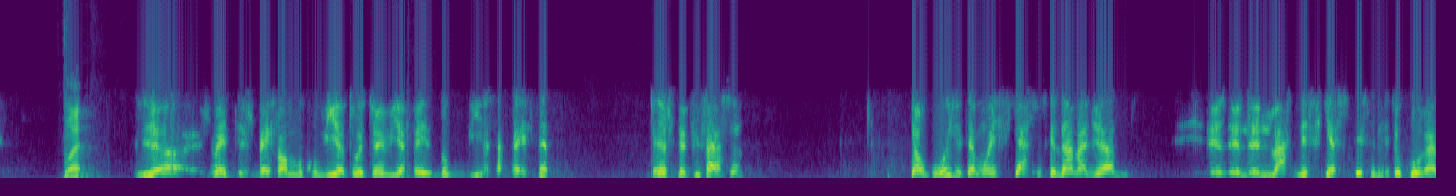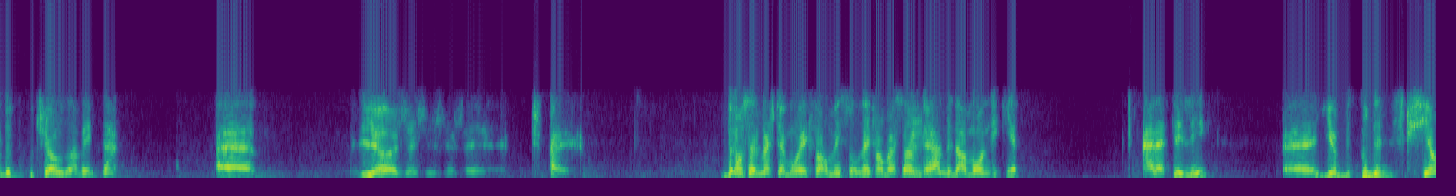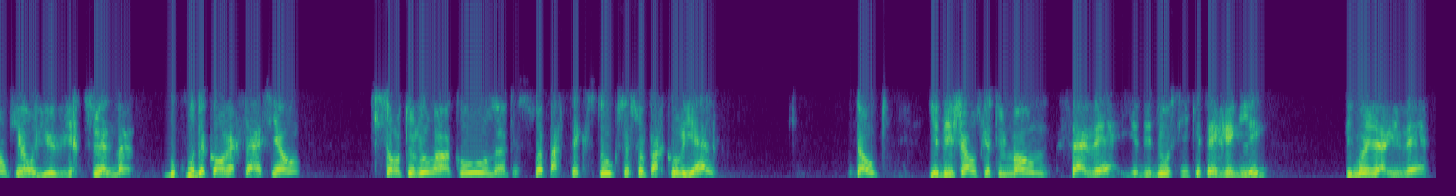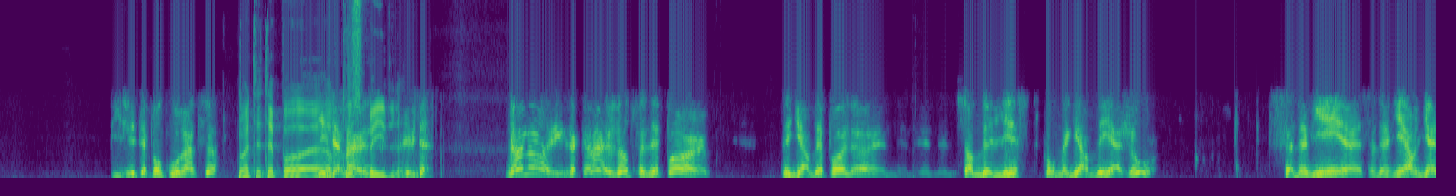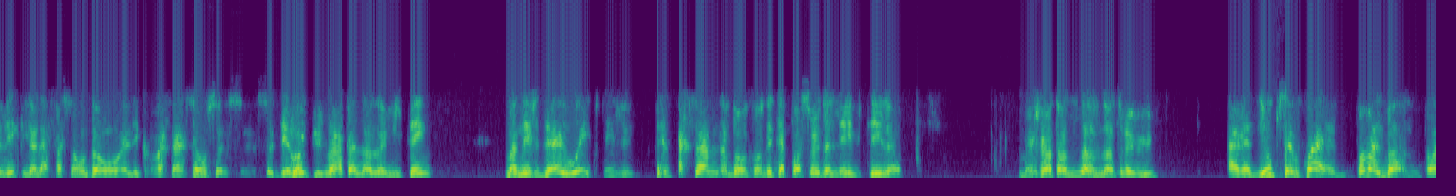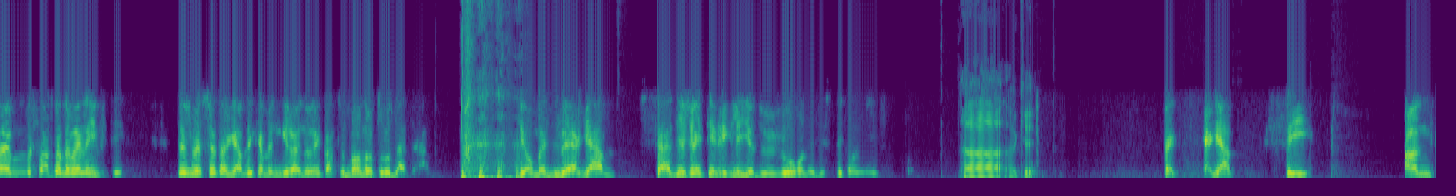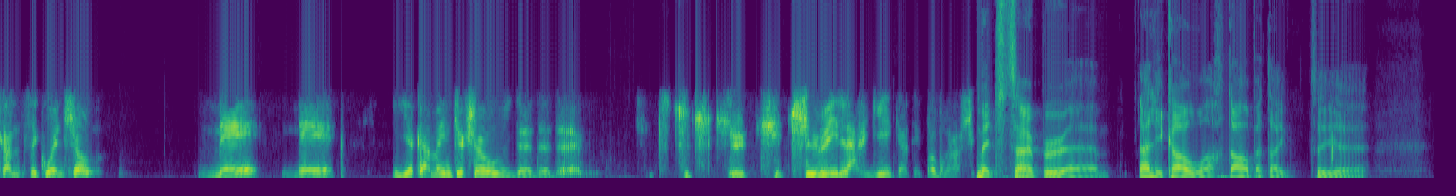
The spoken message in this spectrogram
Ouais. Là, je m'informe beaucoup via Twitter, via Facebook, via certains sites. Là, je ne peux plus faire ça. Donc, oui, j'étais moins efficace parce que dans ma job, une, marque d'efficacité, c'est d'être au courant de beaucoup de choses en même temps. Euh, là, je, je, je, je- non seulement j'étais moins informé sur l'information en général, mais dans mon équipe, à la télé, euh, il y a beaucoup de discussions qui ont lieu virtuellement, beaucoup de conversations qui sont toujours en cours, là, que ce soit par texto, que ce soit par courriel. Donc, il y a des choses que tout le monde savait, il y a des dossiers qui étaient réglés, puis moi j'arrivais, puis j'étais pas au courant de ça. Ouais, t'étais pas euh, up to speed, là. évidemment. Non, non, exactement. Eux autres faisaient pas un. Ils gardaient pas là, une, une- une sorte de liste pour me garder à jour. Ça devient euh, ça devient organique, là, la façon dont euh, les conversations se, se, se déroulent. Puis je me rappelle dans un meeting, un moment donné, je disais Hey, oui, écoutez, j'ai telle personne là, dont on n'était pas sûr de l'inviter, là. Mais je l'ai entendu dans une entrevue à radio, puis c'est quoi? Pas mal bonne. Pas mal- je pense qu'on devrait l'inviter. Là, je me suis fait regarder comme une grenouille par tout le monde autour de la table. Puis on m'a dit, ben regarde, ça a déjà été réglé il y a deux jours, on a décidé qu'on l'invite. Ah, ok. Fait que, regarde, c'est unconsequential. Mais, mais, il y a quand même quelque chose de, de, de tu, tu, tu, tu, tu es largué quand t'es pas branché. Mais tu te sens un peu euh, à l'écart ou en retard, peut-être. euh,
